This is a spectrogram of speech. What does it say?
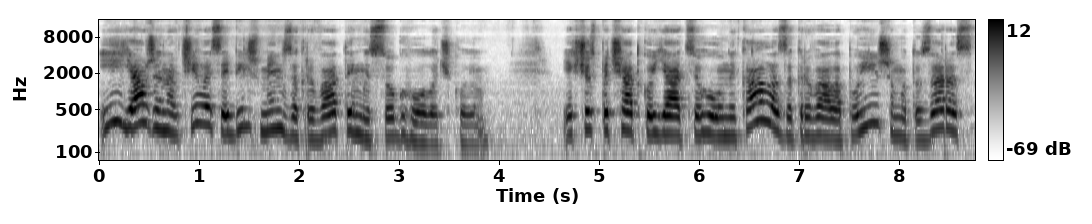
І я вже навчилася більш-менш закривати мисок голочкою. Якщо спочатку я цього уникала, закривала по-іншому, то зараз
